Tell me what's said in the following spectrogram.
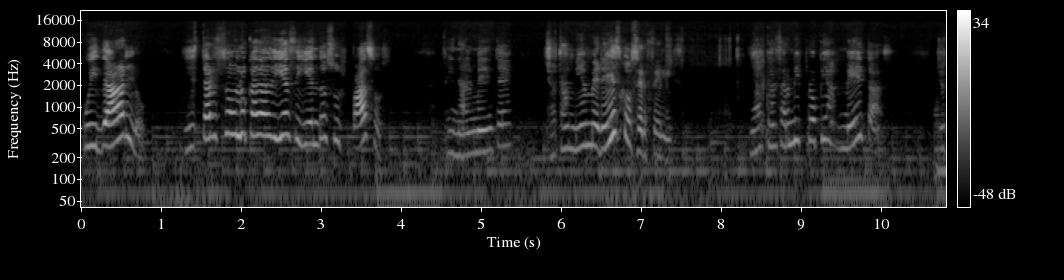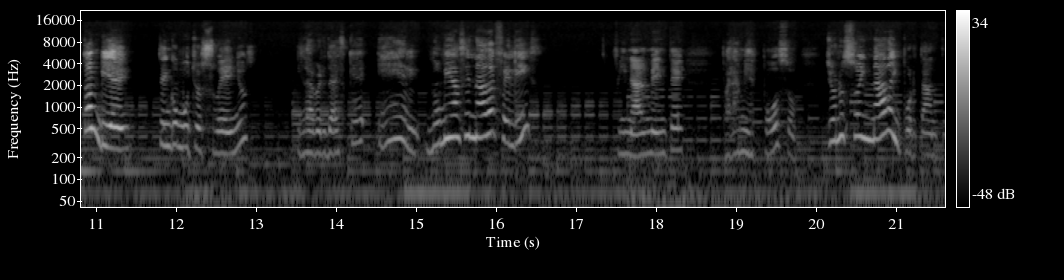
cuidarlo y estar solo cada día siguiendo sus pasos? Finalmente, yo también merezco ser feliz y alcanzar mis propias metas. Yo también tengo muchos sueños y la verdad es que él no me hace nada feliz. Finalmente, para mi esposo, yo no soy nada importante.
